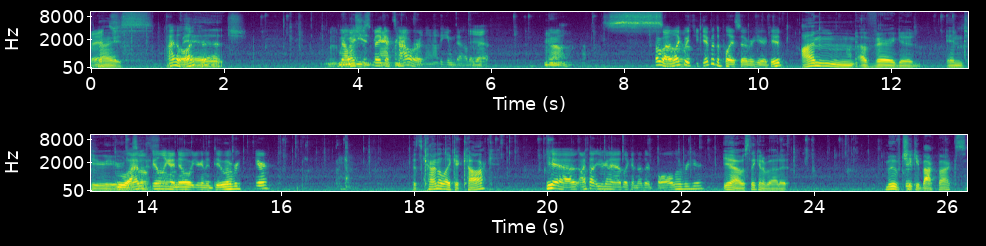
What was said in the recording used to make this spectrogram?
bitch. Nice. I like that. Bitch. We Now let's just make a tower themed out of Yeah. that. Yeah. Oh, I like what you did with the place over here, dude. I'm a very good interior. Ooh, I have a designer. feeling I know what you're gonna do over here. It's kind of like a cock. Yeah, I I thought you were gonna add like another ball over here. Yeah, I was thinking about it. Move, cheeky back box.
